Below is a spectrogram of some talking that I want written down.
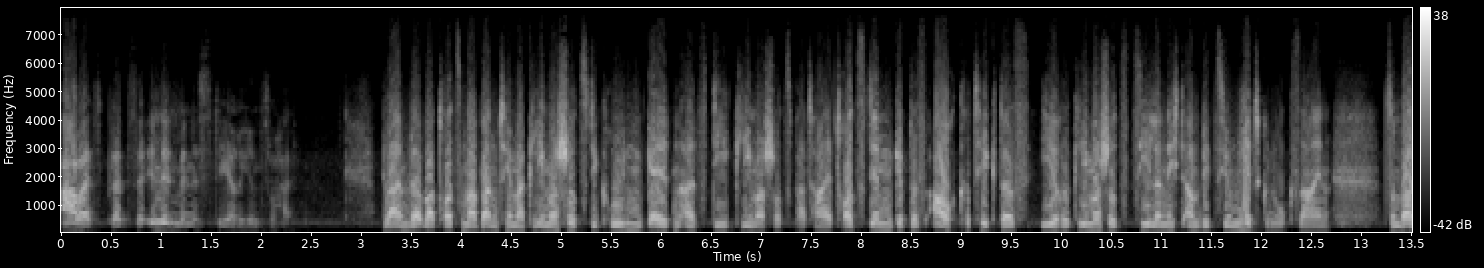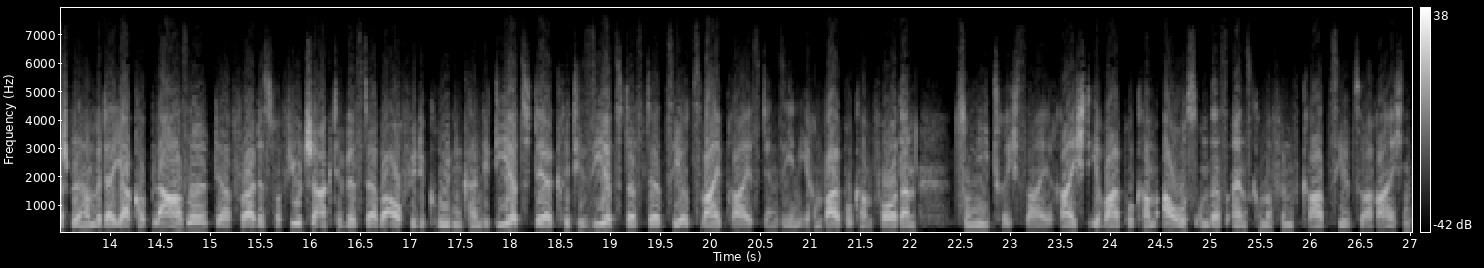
Arbeitsplätze in den Ministerien zu halten. Bleiben wir aber trotzdem mal beim Thema Klimaschutz. Die Grünen gelten als die Klimaschutzpartei. Trotzdem gibt es auch Kritik, dass ihre Klimaschutzziele nicht ambitioniert genug seien. Zum Beispiel haben wir da Jakob Lasel, der Fridays for Future Aktivist, der aber auch für die Grünen kandidiert, der kritisiert, dass der CO2-Preis, den sie in ihrem Wahlprogramm fordern, zu niedrig sei. Reicht ihr Wahlprogramm aus, um das 1,5 Grad Ziel zu erreichen?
